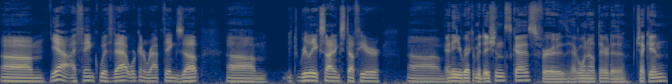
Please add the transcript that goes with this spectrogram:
um, yeah, I think with that, we're going to wrap things up. Um, really exciting stuff here. Um, Any recommendations, guys, for everyone out there to check in?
